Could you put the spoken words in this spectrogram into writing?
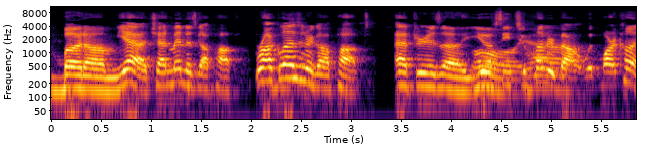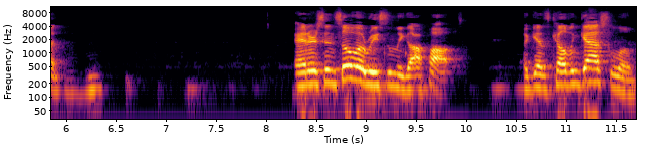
But um, yeah, Chad Mendes got popped. Brock Lesnar got popped after his uh, UFC 200 yeah. bout with Mark Hunt. Mhm. Anderson Silva recently got popped against Kelvin Gastelum.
